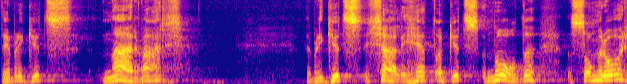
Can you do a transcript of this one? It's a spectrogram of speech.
Det blir Guds nærvær. Det blir Guds kjærlighet og Guds nåde som rår.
